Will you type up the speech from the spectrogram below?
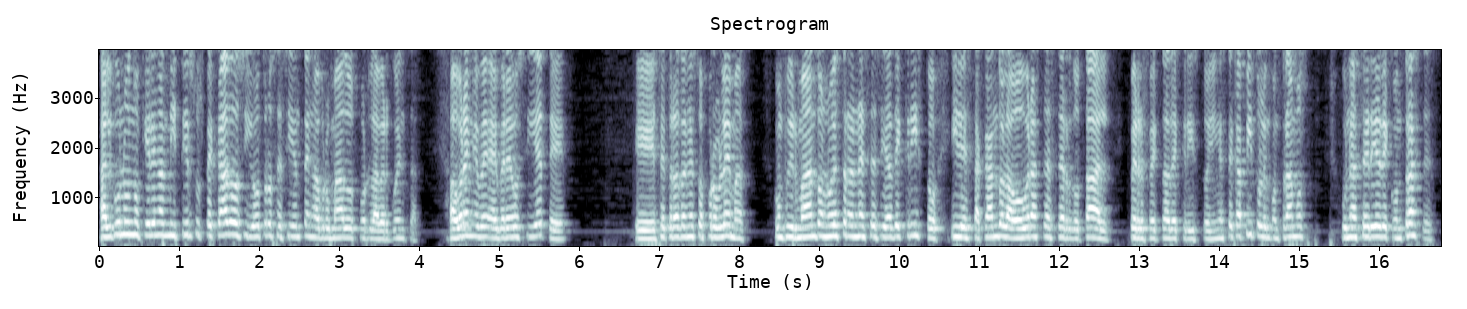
Algunos no quieren admitir sus pecados y otros se sienten abrumados por la vergüenza. Ahora en Hebreos 7 eh, se tratan estos problemas, confirmando nuestra necesidad de Cristo y destacando la obra sacerdotal perfecta de Cristo. Y en este capítulo encontramos una serie de contrastes.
